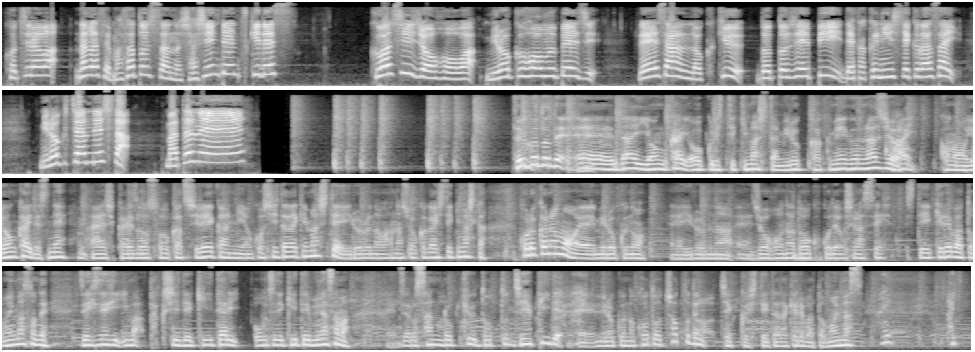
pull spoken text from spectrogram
こちらは長瀬正俊さんの写真展付きです。詳しい情報は魅力ホームページ 0369.jp で確認してください。ミロクちゃんでした。またねー。ということで、えー第4回お送りしてきました魅力革命軍ラジオ、はい。この4回ですね、林海蔵総括司令官にお越しいただきましていろいろなお話をお伺いしてきました。これからも、えー、魅力の、えーいろいろな、えー情報などをここでお知らせしていければと思いますのでぜひぜひ今タクシーで聞いたりお家で聞いている皆様、えー、0369.jp で、えー魅力のことをちょっとでもチェックしていただければと思います。はいはい、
